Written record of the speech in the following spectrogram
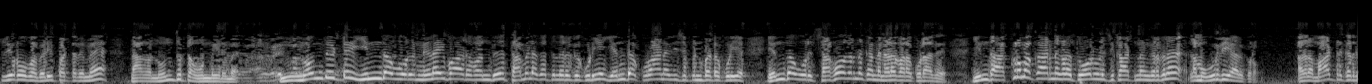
சுயரூபம் வெளிப்பட்டதுமே நாங்க நொந்துட்டோம் உண்மையிலுமே. நொந்துட்டு இந்த ஒரு நிலைப்பாடு வந்து தமிழகத்தில் இருக்கக்கூடிய எந்த குரான வீச பின்பற்றக்கூடிய எந்த ஒரு சகோதரனுக்கு அந்த நிலை வரக்கூடாது. இந்த அக்கிரம காரணங்களை தோல்விச்சு காட்டணுங்கிறதுல நம்ம உறுதியா இருக்கிறோம். அதுல மாற்று கருத்து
